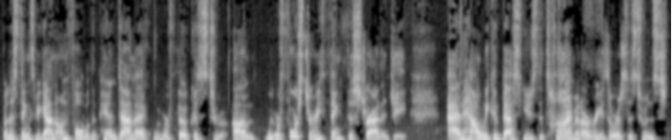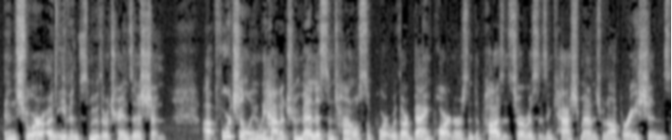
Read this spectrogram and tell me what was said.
but as things began to unfold with the pandemic, we were focused to, um, we were forced to rethink the strategy and how we could best use the time and our resources to ins- ensure an even smoother transition. Uh, fortunately, we had a tremendous internal support with our bank partners and deposit services and cash management operations,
